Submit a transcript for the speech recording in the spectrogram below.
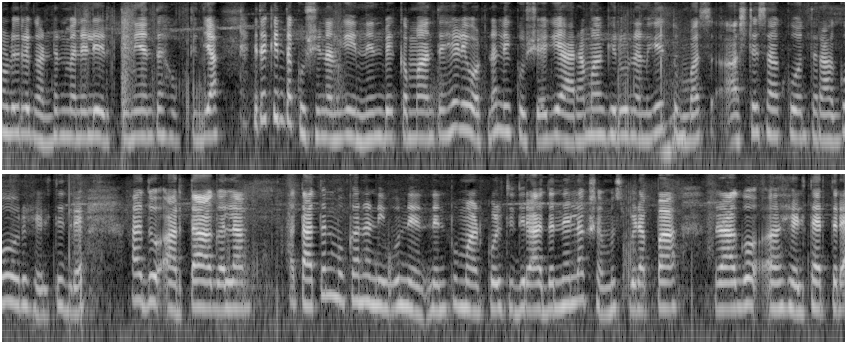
ನೋಡಿದ್ರೆ ಗಂಡನ ಮನೇಲಿ ಇರ್ತೀನಿ ಅಂತ ಹೋಗ್ತಿದ್ಯಾ? ಇದಕ್ಕಿಂತ ಖುಷಿ ನನಗೆ ಇನ್ನೇನು ಬೇಕಮ್ಮ ಅಂತ ಹೇಳಿ ಒಟ್ಟಿನಲ್ಲಿ ಖುಷಿಯಾಗಿ ಆರಾಮಾಗಿರು. ನನಗೆ ತುಂಬ ಅಷ್ಟೇ ಸಾಕು ಅಂತ ರಾಘು ಅವರು ಹೇಳ್ತಿದ್ರೆ ಅದು ಅರ್ಥ ಆಗಲ್ಲ. ಆ ತಾತನ ಮುಖನ ನೀವು ನೆನಪು ಮಾಡ್ಕೊಳ್ತಿದ್ದೀರಾ? ಅದನ್ನೆಲ್ಲ ಕ್ಷಮಿಸ್ಬಿಡಪ್ಪ. ರಾಘು ಹೇಳ್ತಾ ಇರ್ತಾರೆ.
